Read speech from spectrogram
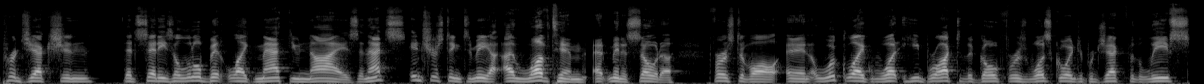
projection that said he's a little bit like Matthew Knies, and that's interesting to me. I, I loved him at Minnesota first of all, and looked like what he brought to the Gophers was going to project for the Leafs.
